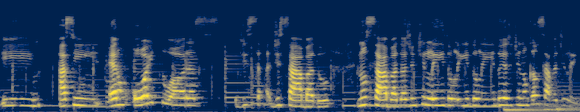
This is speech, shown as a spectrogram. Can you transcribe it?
E, assim, eram oito horas de, de sábado. No sábado, a gente lendo, lendo, lendo, e a gente não cansava de ler.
